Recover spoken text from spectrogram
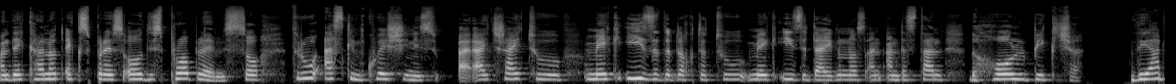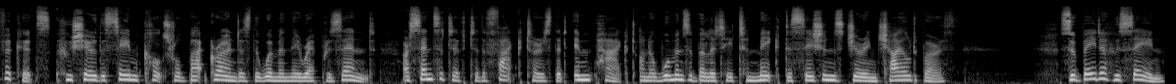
and they cannot express all these problems. So through asking questions, I, I try to make easy the doctor to make easy diagnose and understand the whole picture. The advocates, who share the same cultural background as the women they represent, are sensitive to the factors that impact on a woman's ability to make decisions during childbirth. Zubaydah Hussein,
